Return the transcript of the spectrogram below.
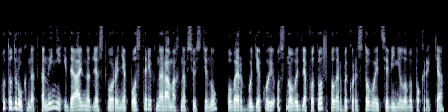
Фотодрук на тканині ідеально для створення постерів на рамах на всю стіну, поверх будь-якої основи для фотошпалер використовується вінілове покриття.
